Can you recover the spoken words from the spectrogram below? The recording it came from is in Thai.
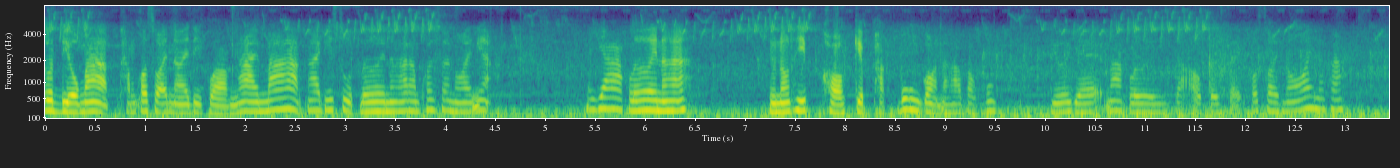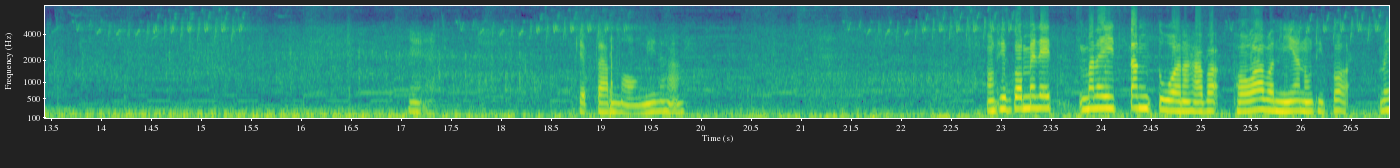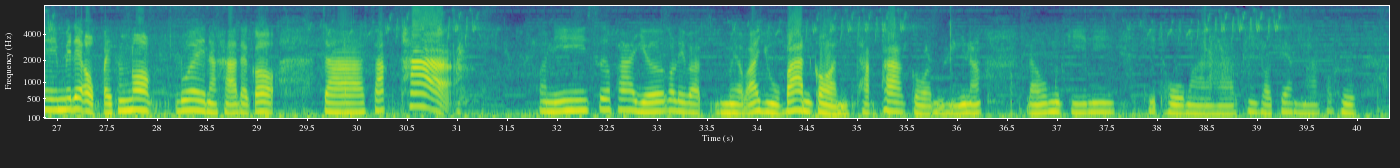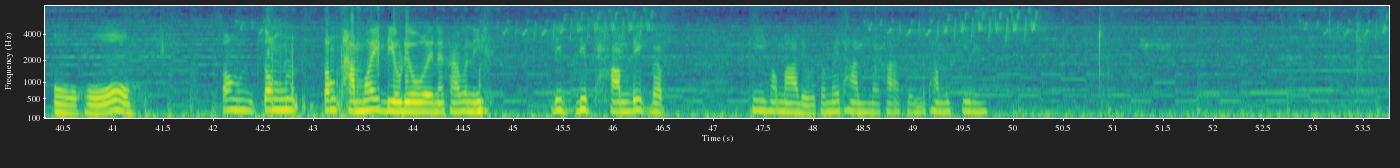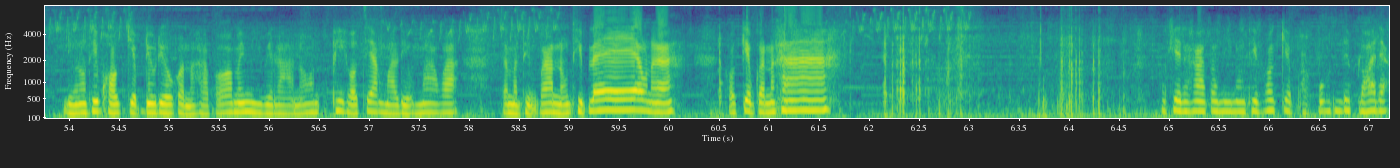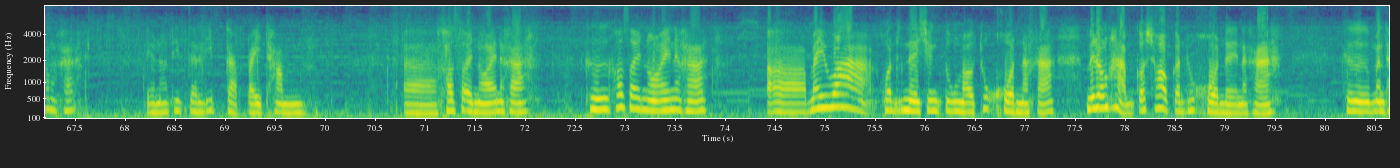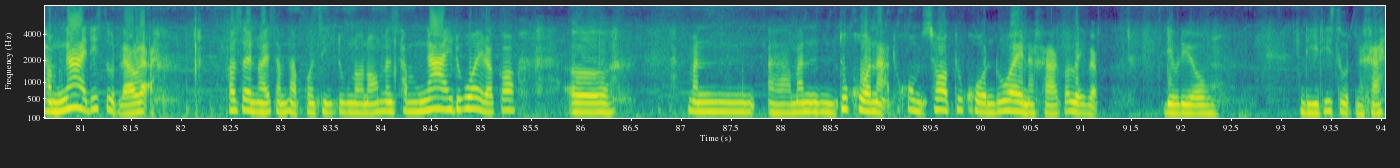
รวดเดียวมากทำข้าวซอยน้อยดีกว่าง่ายมากง่ายที่สุดเลยนะคะทำข้าวซอยน้อยเนี่ยไม่ยากเลยนะคะ เดี๋ยวน้องทิพย์ขอเก็บผักบุ้งก่อนนะคะ ผักบุ้งเยอะแยะมากเลย จะเอาไปใส่ข้าวซอยน้อยนะคะเนี่ยเก็บตามหนองนี้นะคะ น้องทิพย์ก็ไม่ได้ไม่ได้ตั้งตัวนะคะเพราะว่าวันนี้น้องทิพย์ก็ไม่ไม่ได้ออกไปข้างนอกด้วยนะคะ แต่ก็จะซักผ้า วันนี้เสื้อผ้าเยอะก็เลยแบบแบบว่าอยู่บ้านก่อนซักผ้าก่อนอย่างนี้นะแล้วเมื่อกี้นี่ที่โทรมานะคะพี่เขาแจ้งมาก็คือ โอ้โห ต้องต้องต้องทำให้เดียวๆเลยนะคะ วันนี้ดิบดิบทำดิบแบบพี่เขามาเดี๋ยวจะไม่ทันนะคะเดี๋ยวมาทำให้กิน เดี๋ยวน้องทิพย์ขอเก็บเดียวๆก่อนนะคะ เพราะว่าไม่มีเวลาเนาะพี่เขาแจ้งมาเร็วมากว่า จะมาถึงบ้านน้องทิพย์แล้วนะคะ ขอเก็บก่อนนะคะ โอเคนะคะ ตอนนี้น้องทิพย์ก็เก็บผักบุ้งเรียบร้อยแล้วนะคะ เดี๋ยวน้องทิพย์จะรีบกลับไปทำข้าวซอยน้อยนะคะ คือข้าวซอยน้อยนะคะไม่ว่าคนในเชียงตุงเราทุกคนนะคะ ไม่ต้องถามก็ชอบกันทุกคนเลยนะคะ คือมันทำง่ายที่สุดแล้วแหละข้าวซอยน้อยสำหรับคนเชียงตุงเราเนาะมันทำง่ายด้วยแล้วก็เออ มันอ่ามันทุกคนอะทุกคนชอบทุกคนด้วยนะคะ ก็เลยแบบเดียวๆดีที่สุดนะคะ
